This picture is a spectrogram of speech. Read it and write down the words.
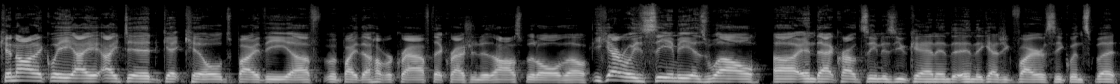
canonically, I, I did get killed by the uh, by the hovercraft that crashed into the hospital. Although you can't really see me as well uh, in that crowd scene as you can in the in the Catching Fire sequence, but.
